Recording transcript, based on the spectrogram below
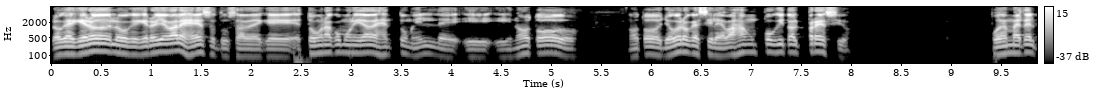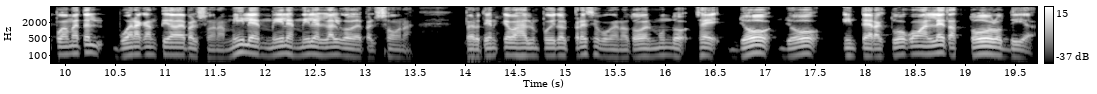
lo que quiero, lo que quiero llevar es eso, tú sabes, que esto es una comunidad de gente humilde y, y no todo no todo. Yo creo que si le bajan un poquito al precio, pueden meter, pueden meter buena cantidad de personas, miles, miles, miles largos de personas. pero tienen que bajarle un poquito el precio porque no todo el mundo, o sea, yo, yo interactúo con atletas todos los días,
